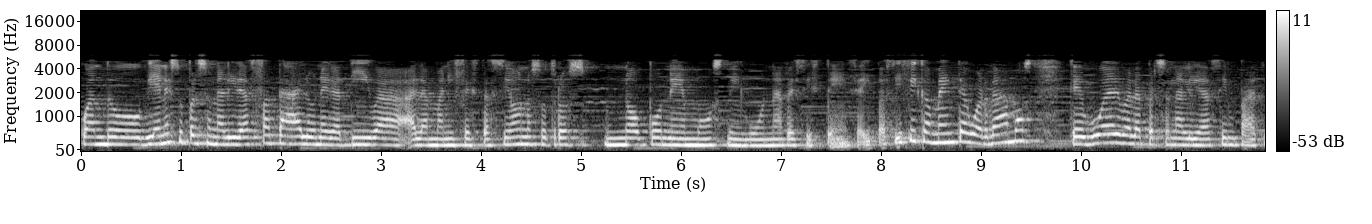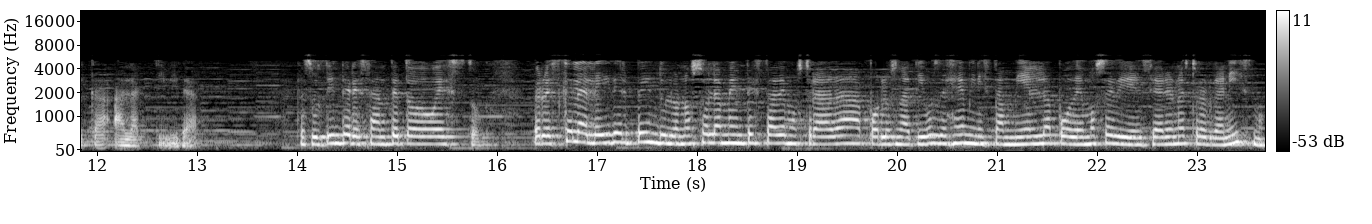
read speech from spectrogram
cuando viene su personalidad fatal o negativa a la manifestación, nosotros no ponemos ninguna resistencia y pacíficamente aguardamos que vuelva la personalidad simpática a la actividad. Resulta interesante todo esto, pero es que la ley del péndulo no solamente está demostrada por los nativos de Géminis, también la podemos evidenciar en nuestro organismo.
